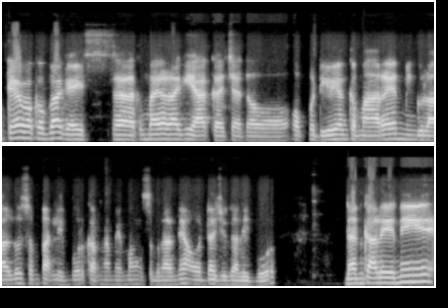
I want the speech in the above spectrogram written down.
Oke, welcome back guys. Uh, kembali lagi ya ke channel Opodio yang kemarin minggu lalu sempat libur karena memang sebenarnya Oda juga libur. Dan kali ini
